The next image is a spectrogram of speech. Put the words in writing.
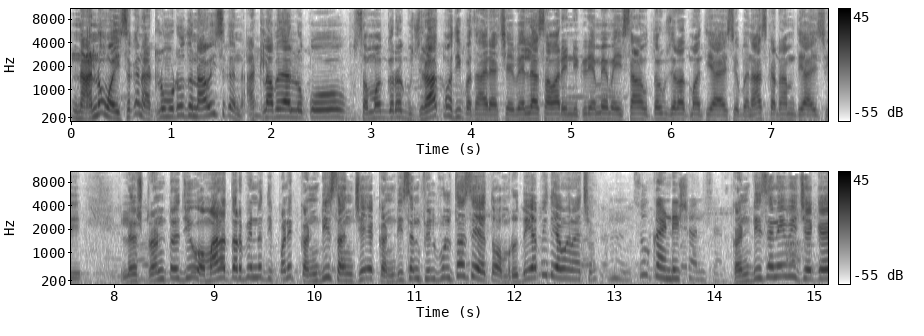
નાનો હોઈ શકે ને આટલો મોટો તો ના હોઈ શકે ને. આટલા બધા લોકો સમગ્ર ગુજરાતમાંથી પધાર્યા છે. વહેલા સવારે નીકળી અમે મહેસાણા ઉત્તર ગુજરાતમાંથી આવ્યા છે બનાસકાંઠામાંથી આવ્યા છીએ. એટલે સ્ટન્ટ જેવું અમારા તરફે નથી પણ એક કન્ડિશન છે એ કન્ડિશન ફિલફુલ થશે તો અમૃતભાઈ આપી દેવાના છે. શું કન્ડિશન છે? કન્ડિશન એવી છે કે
